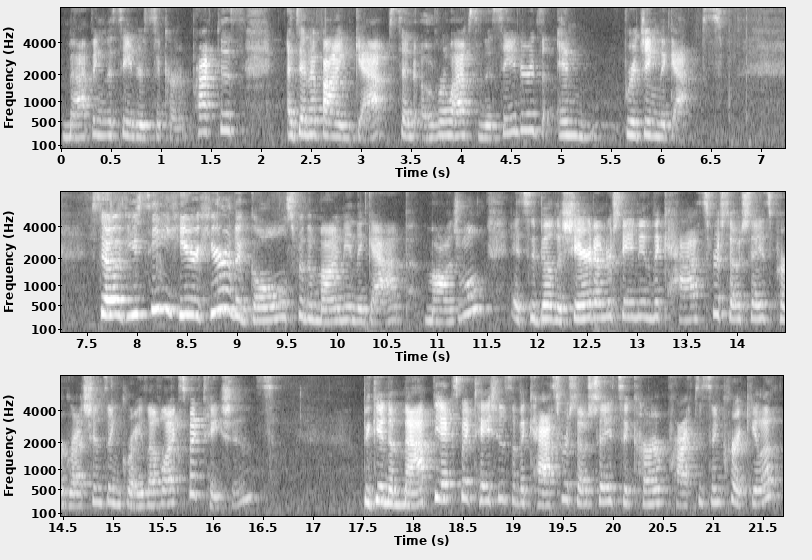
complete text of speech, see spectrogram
mapping the standards to current practice, identifying gaps and overlaps in the standards, and bridging the gaps. So if you see here, here are the goals for the Minding the Gap module. It's to build a shared understanding of the KAS for associates progressions and grade level expectations. Begin to map the expectations of the KAS for associates to current practice and curricula.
